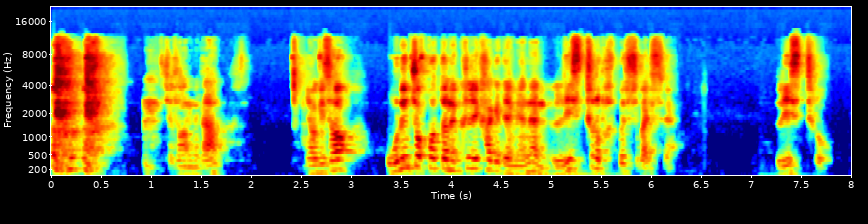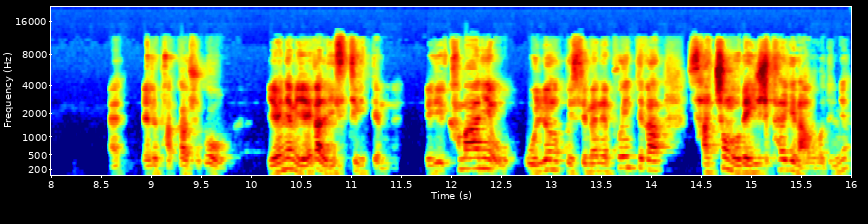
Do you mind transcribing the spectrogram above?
죄송합니다. 여기서 오른쪽 버튼을 클릭하게 되면은 리스트로 바꿀 수가 있어요. 리스트로. 네? 얘를 바꿔주고 왜냐면 얘가 리스트이기 때문에 여기 가만히 오- 올려놓고 있으면 포인트가 4528개 나오거든요.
